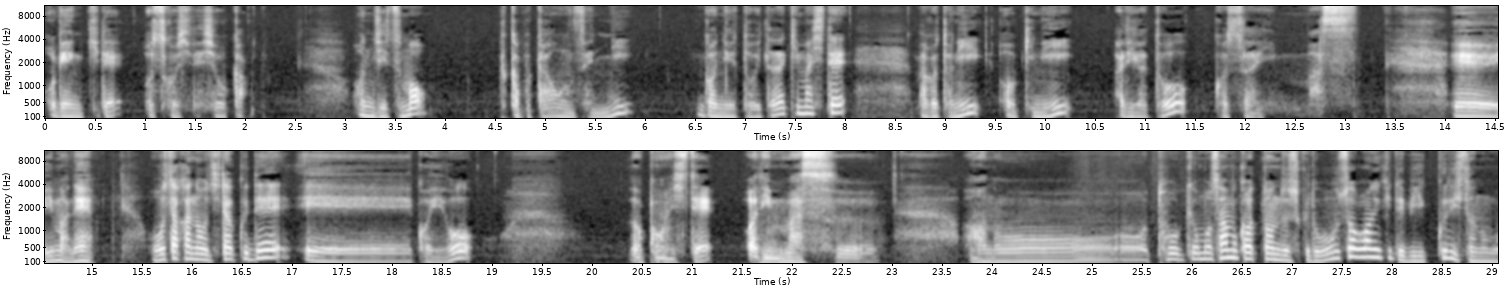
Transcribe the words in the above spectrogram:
お元気でお過ごしでしょうか？本日もぷかぷか温泉にご入湯いただきまして誠にお気にありがとうございます、えー、今ね大阪の自宅で、えー、声を録音しております。あのー、東京も寒かったんですけど、大阪に来てびっくりしたの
